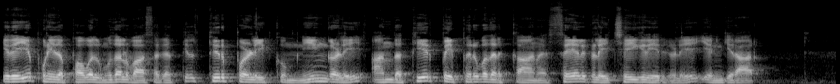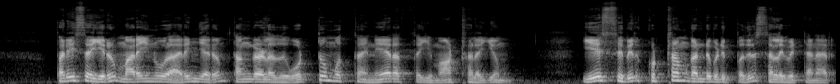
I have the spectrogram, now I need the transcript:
இதையே புனித பவுல் முதல் வாசகத்தில் தீர்ப்பளிக்கும் நீங்களே அந்த தீர்ப்பை பெறுவதற்கான செயல்களை செய்கிறீர்களே என்கிறார். பரிசெயரும் மறைநூறு அறிஞரும் தங்களது ஒட்டுமொத்த நேரத்தையும் ஆற்றலையும் இயேசுவில் குற்றம் கண்டுபிடிப்பதில் செலவிட்டனர்.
